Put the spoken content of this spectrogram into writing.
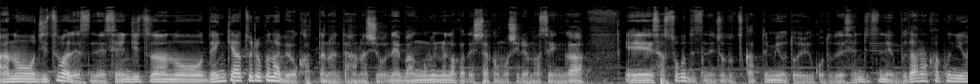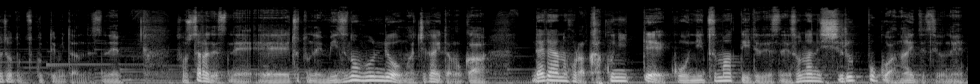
あの、実はですね、先日あの、電気圧力鍋を買ったなんて話をね、番組の中でしたかもしれませんが、えー、早速ですね、ちょっと使ってみようということで、先日ね、豚の角煮をちょっと作ってみたんですね。そしたらですね、えー、ちょっとね、水の分量を間違えたのか、大体あの、ほら、角煮って、こう、煮詰まっていてですね、そんなに汁っぽくはないですよね。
